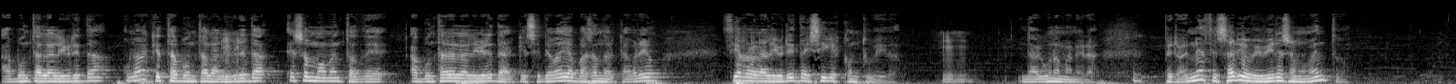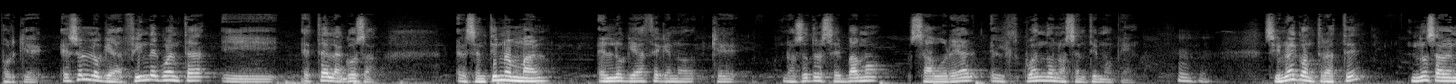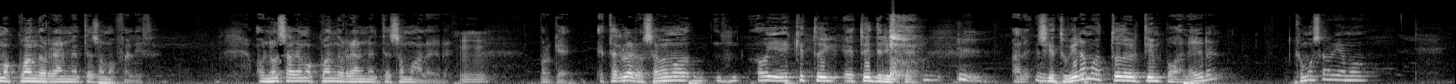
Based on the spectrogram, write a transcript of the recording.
Apunta en la libreta. Una vez que está apuntada la libreta, esos momentos de apuntar en la libreta, que se te vaya pasando el cabreo, cierra la libreta y sigues con tu vida. De alguna manera. Pero es necesario vivir ese momento. Porque eso es lo que a fin de cuentas, y esta es la cosa, el sentirnos mal es lo que hace que, que nosotros sepamos saborear el cuando nos sentimos bien. Si no hay contraste, no sabemos cuándo realmente somos felices. O no sabemos cuándo realmente somos alegres. Porque está claro, sabemos, oye, es que estoy, estoy triste. Si estuviéramos todo el tiempo alegres, ¿cómo sabríamos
